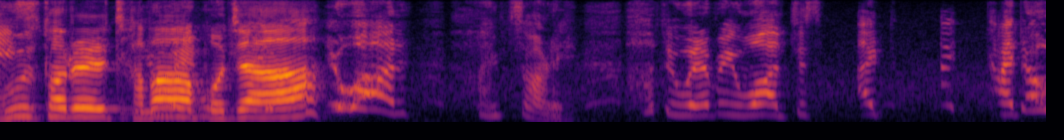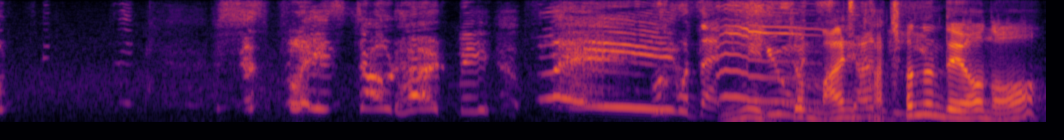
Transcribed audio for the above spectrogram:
부스터를 잡아보자. I'm sorry. I'll do whatever you want. Just I I, I don't. Just please don't hurt me, please. Look what that 이미 human's 좀 많이 done. 다쳤는데요, 너.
